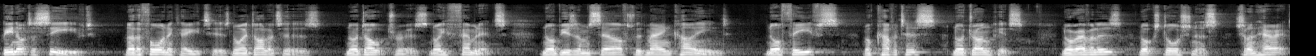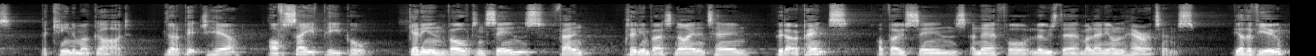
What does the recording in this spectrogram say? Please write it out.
Be not deceived, neither fornicators, nor idolaters, nor adulterers, nor effeminates, nor abusers themselves with mankind, nor thieves, nor covetous, nor drunkards, nor revellers, nor extortioners shall inherit the kingdom of God. You've got a picture here of saved people getting involved in sins, found clearly in verse 9 and 10, who don't repent of those sins and therefore lose their millennial inheritance. The other view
